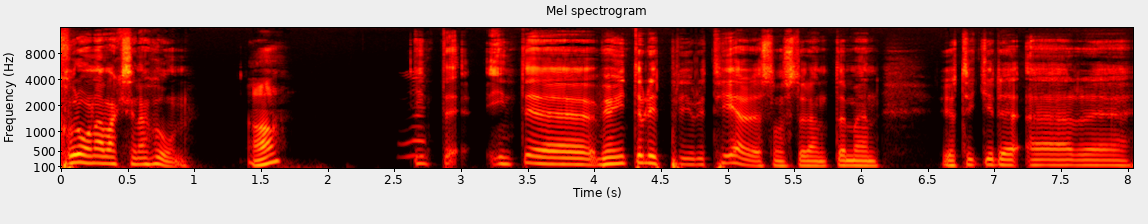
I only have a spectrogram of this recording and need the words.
Coronavaccination. Ja, Inte, inte, vi har inte blivit prioriterade som studenter men jag tycker det är, eh,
